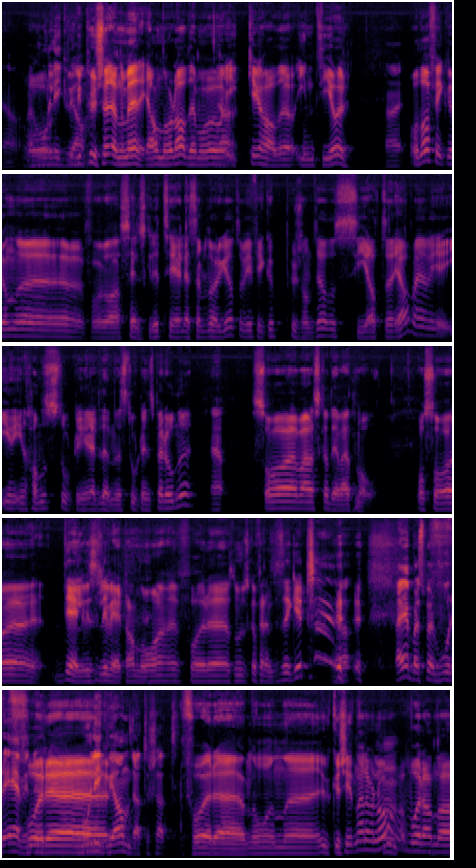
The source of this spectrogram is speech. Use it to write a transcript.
Ja, men hvor ligger vi an? Vi pusher enda mer. Ja, når da? Det må jo ja. ikke ha det innen ti år. Nei. Og da fikk hun uh, for selvskritt til SM Norge at vi fikk jo pusha han til å si at ja, men i, i hans storting, eller denne stortingsperioden ja. så skal det være et mål. Og så eh, delvis leverte han nå, for, eh, som du skal frem til sikkert. Ja. Nei, jeg bare spør, Hvor er vi for, nå? Hvor ligger vi an, rett og slett? For uh, noen uh, uker siden, er det vel nå, mm. hvor han da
